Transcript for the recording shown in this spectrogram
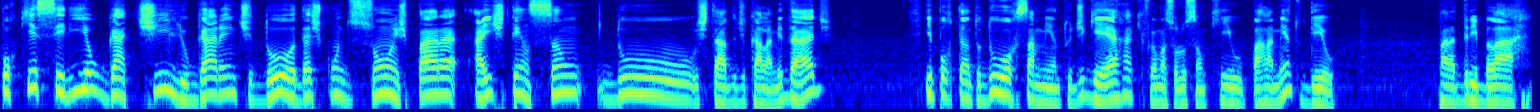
porque seria o gatilho garantidor das condições para a extensão do estado de calamidade e, portanto, do orçamento de guerra, que foi uma solução que o parlamento deu para driblar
